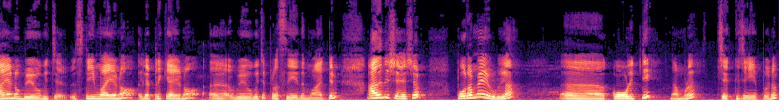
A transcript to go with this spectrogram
അയൺ ഉപയോഗിച്ച് സ്റ്റീം അയണോ ഇലക്ട്രിക് അയണോ ഉപയോഗിച്ച് പ്രസ് ചെയ്ത് മാറ്റും. അതിനുശേഷം പുറമേയുള്ള ക്വാളിറ്റി നമ്മൾ ചെക്ക് ചെയ്യപ്പെടും.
